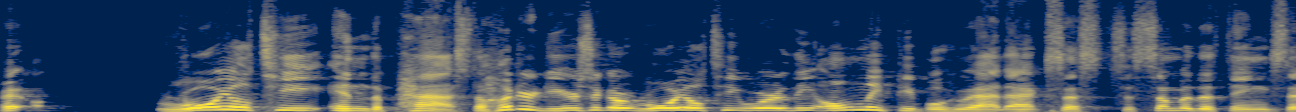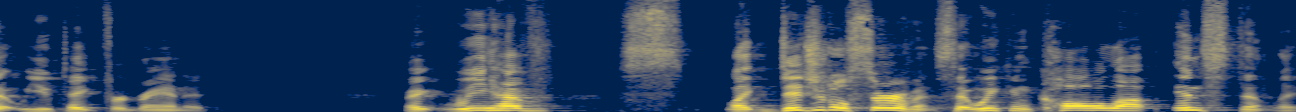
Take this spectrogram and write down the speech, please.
right? Royalty in the past, 100 years ago, royalty were the only people who had access to some of the things that you take for granted. Right? We have like digital servants that we can call up instantly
